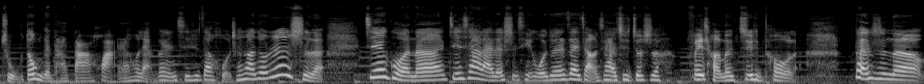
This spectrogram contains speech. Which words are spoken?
主动跟他搭话，然后两个人其实，在火车上就认识了。结果呢，接下来的事情，我觉得再讲下去就是非常的剧透了。但是呢，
